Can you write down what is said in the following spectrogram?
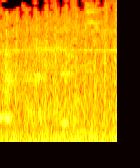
What happens?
